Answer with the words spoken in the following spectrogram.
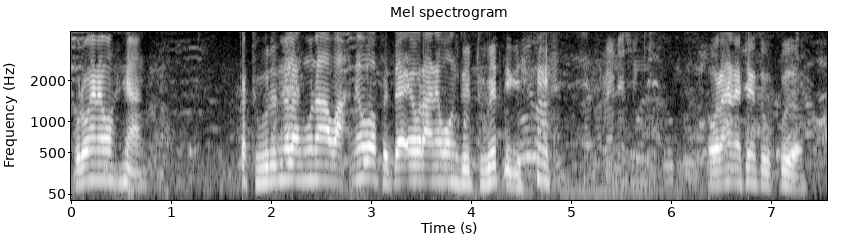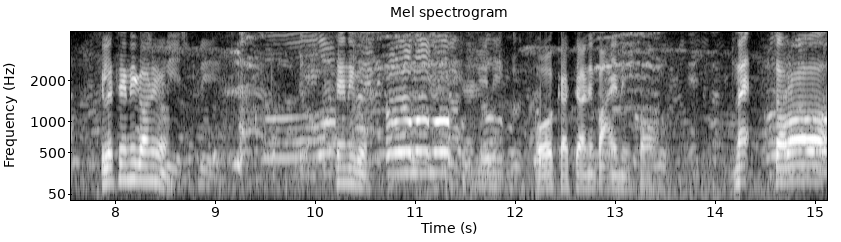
Urung ana wong nyang. Keduren lah ngono awakne apa bedake ora ana wong duwe duit iki. Rene sing itu. Ora ana sing tuku to. Gila sing niku niku. Sing niku. Oh, gadane Pak ini kok. Nek cara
